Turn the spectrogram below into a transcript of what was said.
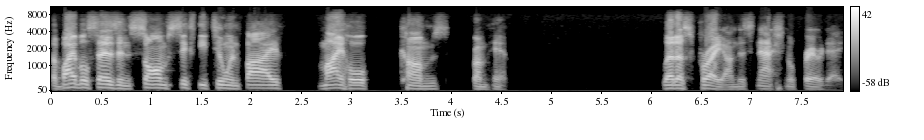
The Bible says in Psalm 62 and 5, My hope comes from him. Let us pray on this National Prayer Day.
